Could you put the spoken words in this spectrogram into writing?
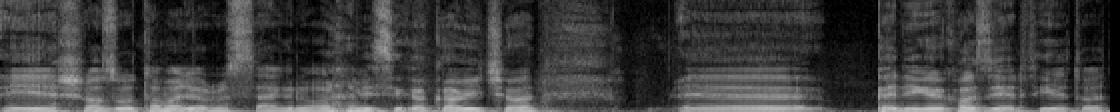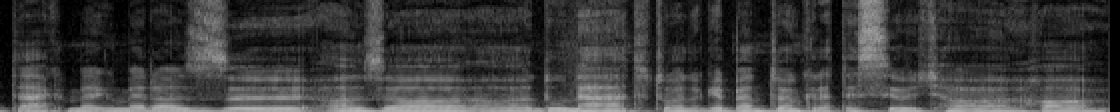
és azóta Magyarországról viszik a kavicsot, pedig ők azért tiltották meg, mert az, az a, a Dunát tulajdonképpen tönkreteszi, hogyha ha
